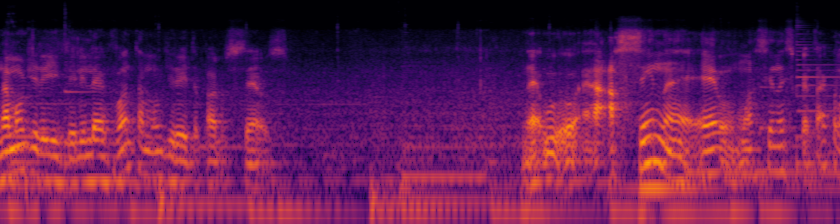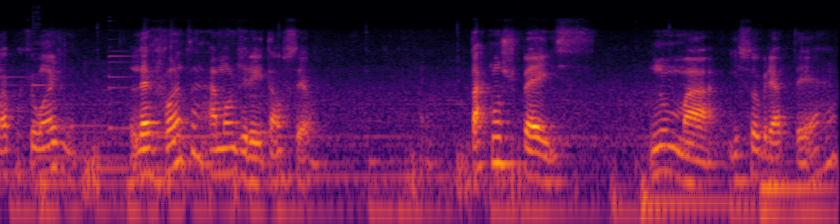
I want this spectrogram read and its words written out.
Na mão direita, ele levanta a mão direita para os céus. Né? O, a, cena é uma cena espetacular, porque o anjo levanta a mão direita ao céu, está com os pés no mar e sobre a terra,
